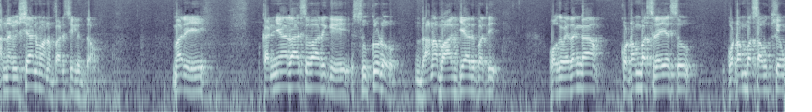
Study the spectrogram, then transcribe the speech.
అన్న విషయాన్ని మనం పరిశీలిద్దాం. మరి కన్యా రాశి వారికి శుక్రుడు ధన భాగ్యాధిపతి. ఒక విధంగా కుటుంబ శ్రేయస్సు కుటుంబ సౌఖ్యం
